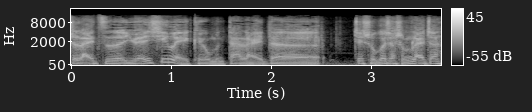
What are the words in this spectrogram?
是来自袁新磊给我们带来的这首歌，叫什么来着？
